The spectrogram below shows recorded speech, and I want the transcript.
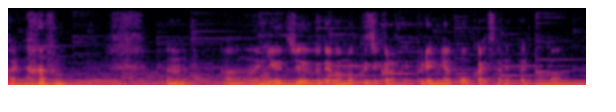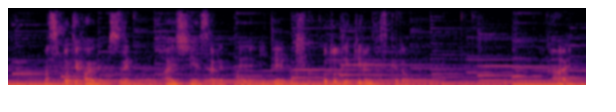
はい。あのうん。あの、ね、YouTube ではま9時からねプレミア公開されたりとか、まあ、Spotify でもすでにもう配信されていて聞くことできるんですけどはい。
